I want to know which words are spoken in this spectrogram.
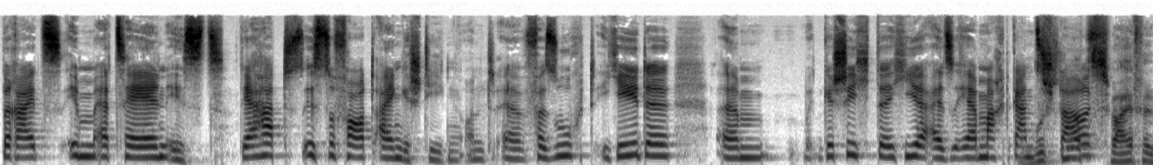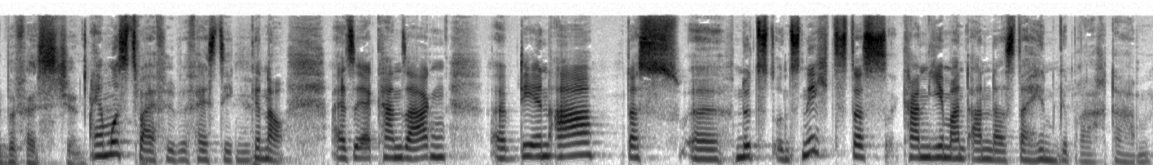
bereits im Erzählen ist. Der hat, ist sofort eingestiegen und äh, versucht jede ähm, Geschichte hier, also er macht ganz er muss stark. Nur Zweifel befestigen. Er muss Zweifel befestigen, ja. genau. Also er kann sagen, äh, DNA, das äh, nützt uns nichts, das kann jemand anders dahin gebracht haben.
